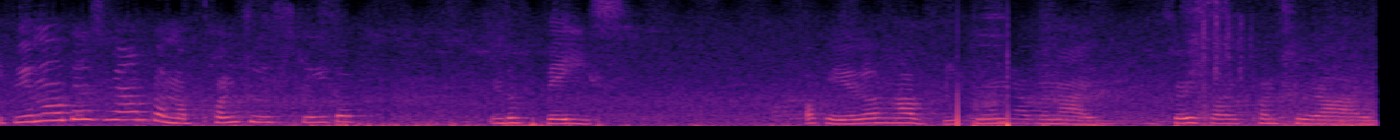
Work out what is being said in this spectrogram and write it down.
If you notice me, I'm gonna punch you straight up in the face. Okay, you don't have teeth, you only have an eye. So if I punch your eye.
